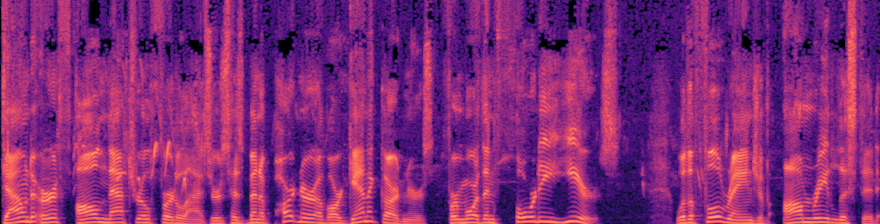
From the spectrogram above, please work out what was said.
Down to Earth All Natural Fertilizers has been a partner of organic gardeners for more than 40 years. With a full range of OMRI listed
